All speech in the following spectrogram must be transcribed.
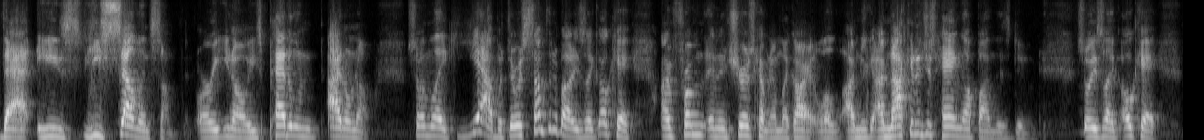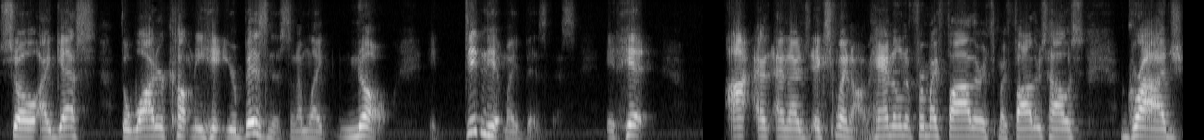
that he's he's selling something or you know he's peddling. I don't know. So I'm like, yeah, but there was something about. It. He's like, okay, I'm from an insurance company. I'm like, all right, well, I'm just, I'm not going to just hang up on this dude. So he's like, okay, so I guess the water company hit your business, and I'm like, no, it didn't hit my business. It hit, I, and, and I explained, oh, I'm handling it for my father. It's my father's house garage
